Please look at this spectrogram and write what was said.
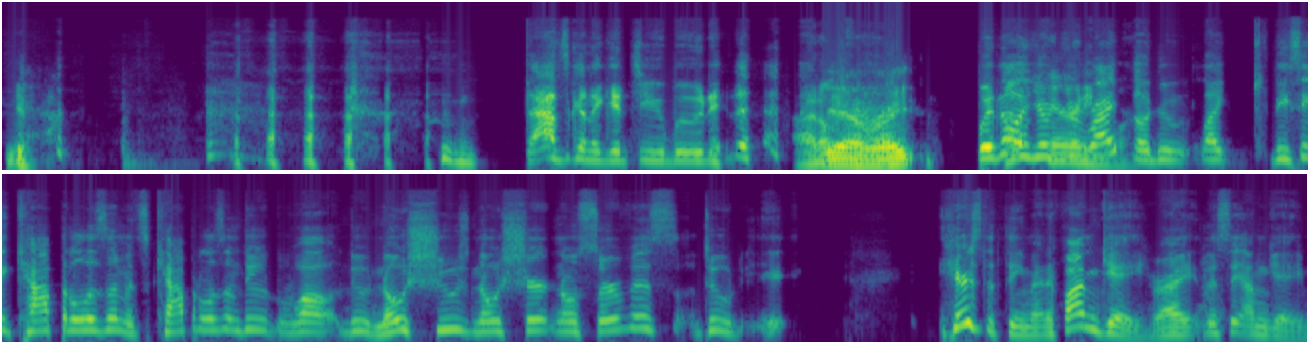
yeah. That's gonna get you booted. I don't. Yeah, care. right. But no, you're you're right though, dude. Like they say, capitalism. It's capitalism, dude. Well, dude, no shoes, no shirt, no service, dude. It, here's the thing, man. If I'm gay, right? Let's say I'm gay.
